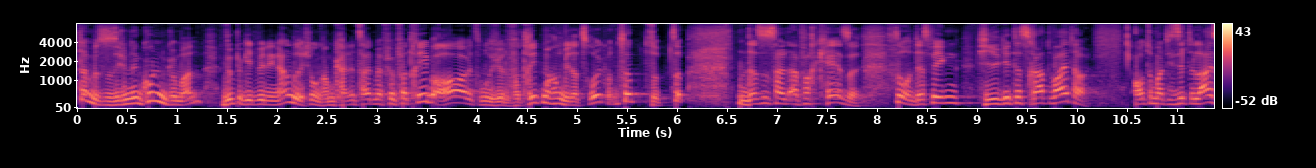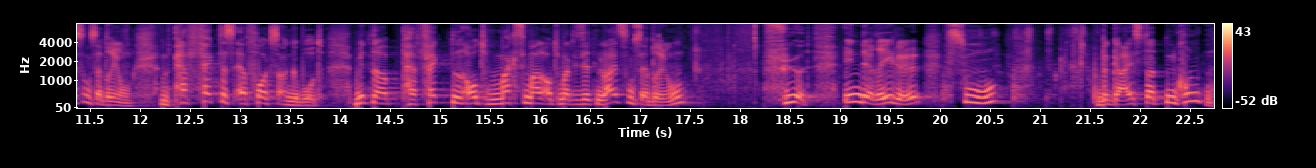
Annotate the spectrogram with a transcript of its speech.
dann müssen sie sich um den Kunden kümmern. Wippe geht wieder in die andere Richtung, haben keine Zeit mehr für Vertrieb. Oh, jetzt muss ich wieder Vertrieb machen, wieder zurück und zip, zip, zip. Und das ist halt einfach Käse. So, und deswegen, hier geht das Rad weiter. Automatisierte Leistungserbringung. Ein perfektes Erfolgsangebot mit einer perfekten, maximal automatisierten Leistungserbringung führt in der Regel zu begeisterten Kunden.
